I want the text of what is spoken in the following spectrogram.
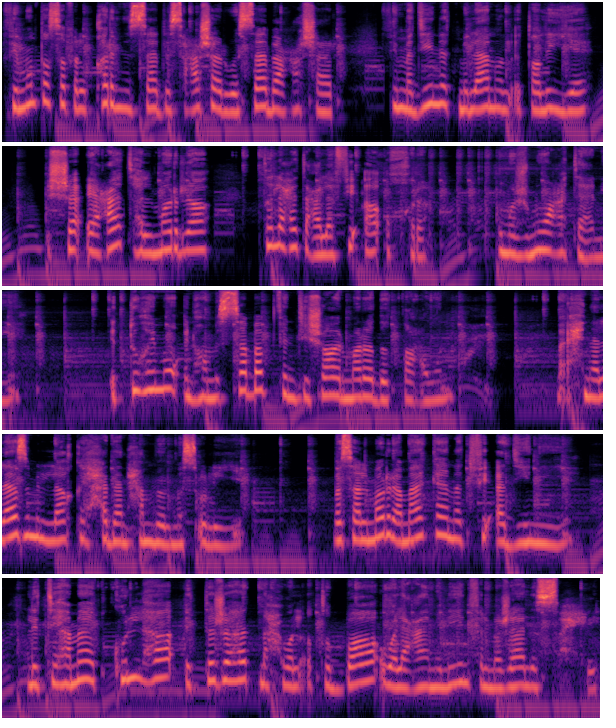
في منتصف القرن السادس عشر والسابع عشر في مدينة ميلانو الإيطالية الشائعات هالمرة طلعت على فئة أخرى ومجموعة تانية. اتهموا إنهم السبب في انتشار مرض الطاعون. ما إحنا لازم نلاقي حدا حمله المسؤولية. بس هالمرة ما كانت فئة دينية. الاتهامات كلها اتجهت نحو الأطباء والعاملين في المجال الصحي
